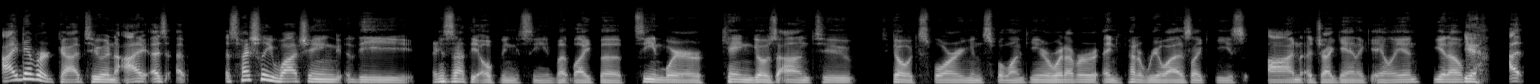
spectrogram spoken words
I never got to, and I, as, uh, especially watching the, I guess it's not the opening scene, but like the scene where Kane goes on to, to go exploring and spelunking or whatever, and kind of realize like he's on a gigantic alien, you know? Yeah. I,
